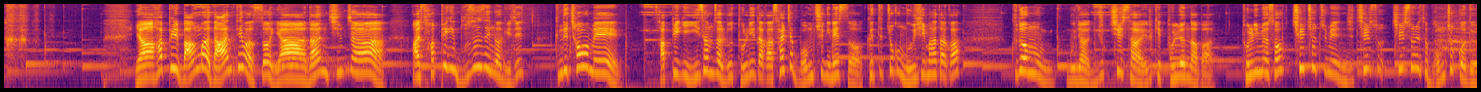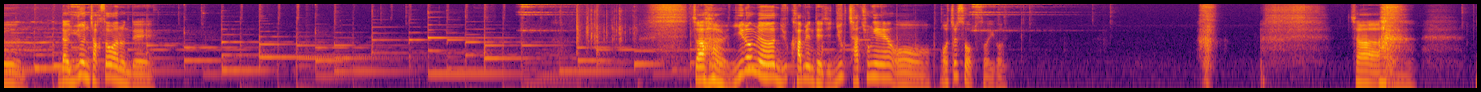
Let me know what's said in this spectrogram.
야 하필 막마 나한테 왔어 야 난 진짜 아 4픽이 무슨 생각이지? 근데 처음에 4픽이 2, 3, 4 루 돌리다가 살짝 멈추긴 했어 그때 조금 의심하다가 그 다음은 뭐냐 6, 7, 4 이렇게 돌렸나봐 돌리면서 7초쯤에 이제 7손, 7손에서 멈췄거든. 나 유연 작성하는데. 자 이러면 6 가면 되지. 6 자총해요. 어 어쩔 수 없어 이건. 자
